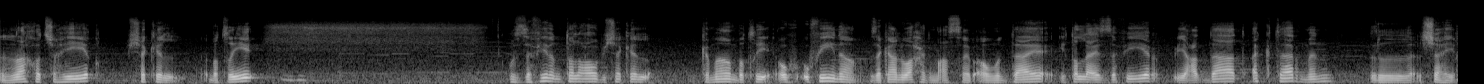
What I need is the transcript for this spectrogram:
ناخذ شهيق بشكل بطيء. والزفير نطلعه بشكل كمان بطيء. وفينا إذا كان الواحد معصب أو متضايق يطلع الزفير بعدات أكثر من الشهيق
